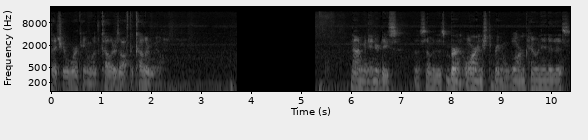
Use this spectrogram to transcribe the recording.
that you're working with colors off the color wheel. Now I'm going to introduce some of this burnt orange to bring a warm tone into this.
